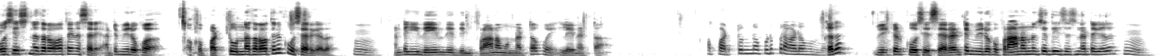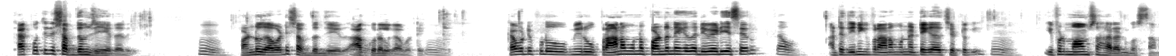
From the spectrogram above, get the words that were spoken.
కోసేసిన తర్వాత అయినా సరే అంటే మీరు ఒక ఒక పట్టు ఉన్న తర్వాతనే కోసారు కదా. అంటే ఇది ఏంది? దీని ప్రాణం ఉన్నట్ట లేనట్ట? ఆ పట్టున్నప్పుడు ప్రాణం ఉంది కదా? మీరు ఇక్కడ కోసేసారు. అంటే మీరు ఒక ప్రాణం నుంచే తీసేసినట్టే కదా? కాకపోతే ఇది శబ్దం చేయదు అది. పండు కాబట్టి శబ్దం చేయదు ఆకుకూరలు కాబట్టి. కాబట్టి ఇప్పుడు మీరు ప్రాణం ఉన్న పండునే కదా డివైడ్ చేశారు? అవును. అంటే దీనికి ప్రాణం ఉన్నట్టే కదా చెట్టుకి? ఇప్పుడు మాంసాహారానికి వస్తాం.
